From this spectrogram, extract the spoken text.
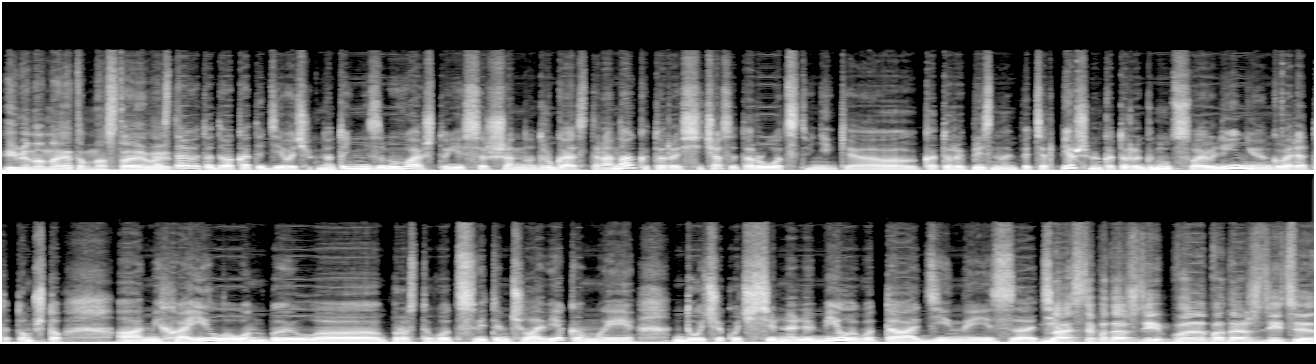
Именно на этом настаивает... Настаивают адвокаты девочек, но ты не забывай, что есть совершенно другая сторона, которая сейчас это родственники, э, которые признаны потерпевшими, которые гнут свою линию и говорят о том, что э, Михаил, он был э, просто вот святым человеком и дочек очень сильно любил, и вот один из тех... Настя, подожди, подождите,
